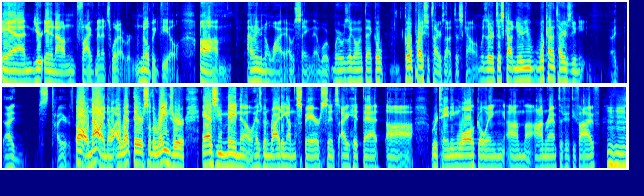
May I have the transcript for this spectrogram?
and you're in and out in five minutes, whatever. No big deal. Um, I don't even know why I was saying that. Where, where was I going with that? Go go price your tires out at discount. Was there a discount near you? What kind of tires do you need? I I just tires. Oh, now I know. I went there. So the Ranger, as you may know, has been riding on the spare since I hit that uh, retaining wall going on the on ramp to 55. Mm-hmm.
